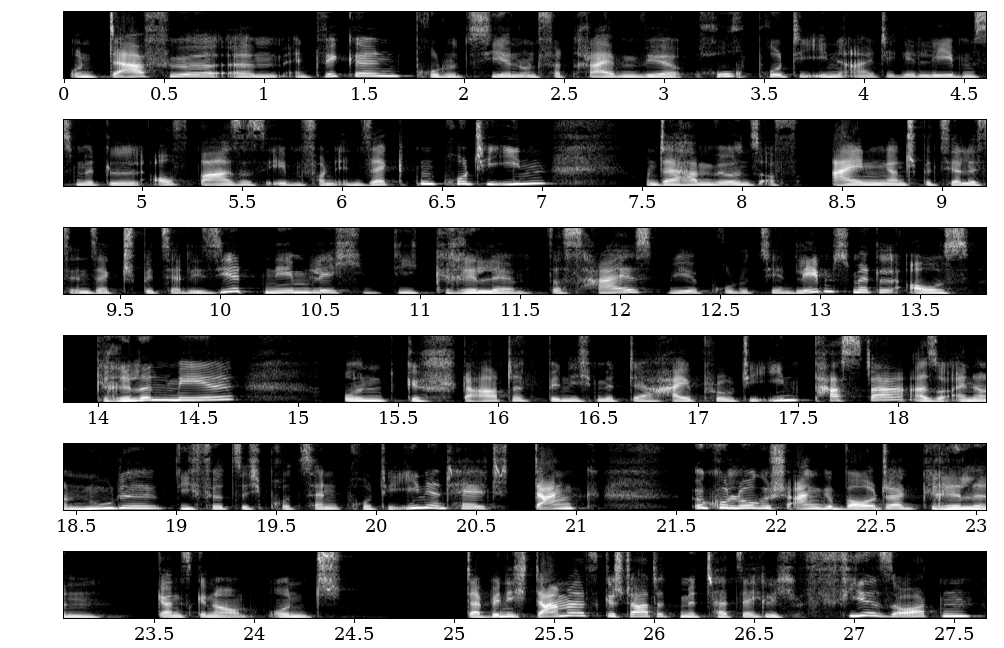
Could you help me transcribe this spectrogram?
Und dafür ähm, entwickeln, produzieren und vertreiben wir hochproteinhaltige Lebensmittel auf Basis eben von Insektenproteinen. Und da haben wir uns auf ein ganz spezielles Insekt spezialisiert, nämlich die Grille. Das heißt, wir produzieren Lebensmittel aus Grillenmehl. Und gestartet bin ich mit der High-Protein-Pasta, also einer Nudel, die 40% Protein enthält, dank ökologisch angebauter Grillen. Ganz genau. Und da bin ich damals gestartet mit tatsächlich vier Sorten.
